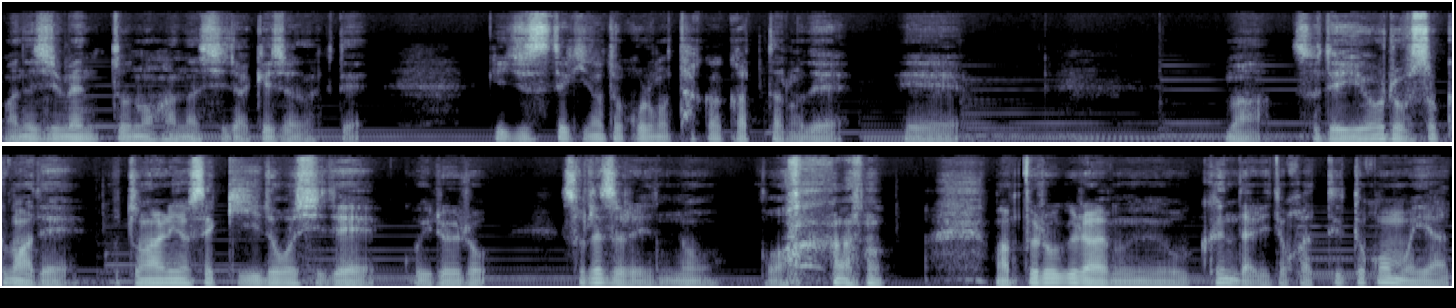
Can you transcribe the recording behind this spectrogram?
マネジメントの話だけじゃなくて、技術的なところも高かったので、えー、まあ、それで夜遅くまで、お隣の席同士で、こういろいろ、それぞれの、こう、あの、まあ、プログラムを組んだりとかっていうところもや、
